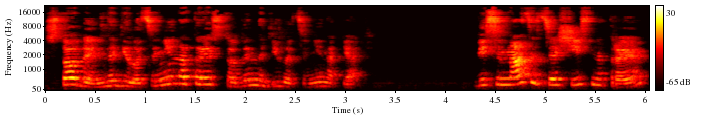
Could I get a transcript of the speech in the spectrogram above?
101 не ділиться ні на 3, 101 не ділиться ні на 5. 18 це 6 на 3.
